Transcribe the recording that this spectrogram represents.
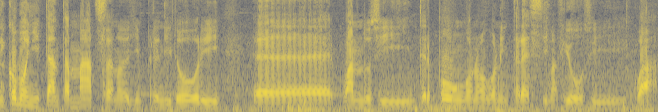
siccome ogni tanto ammazzano degli imprenditori eh, quando si interpongono con interessi mafiosi, qua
